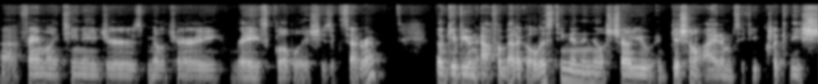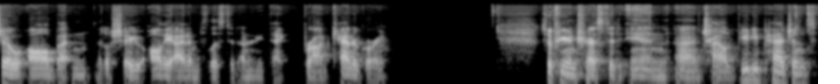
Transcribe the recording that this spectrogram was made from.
uh, family, teenagers, military, race, global issues, etc. They'll give you an alphabetical listing and then they'll show you additional items. If you click the show all button, it'll show you all the items listed underneath that broad category. So if you're interested in uh, child beauty pageants,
